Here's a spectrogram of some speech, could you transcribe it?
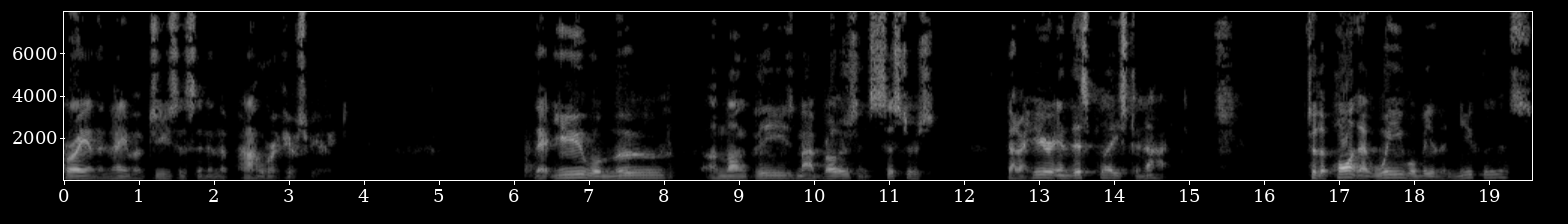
pray in the name of Jesus and in the power of your Spirit that you will move among these, my brothers and sisters, that are here in this place tonight to the point that we will be the nucleus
